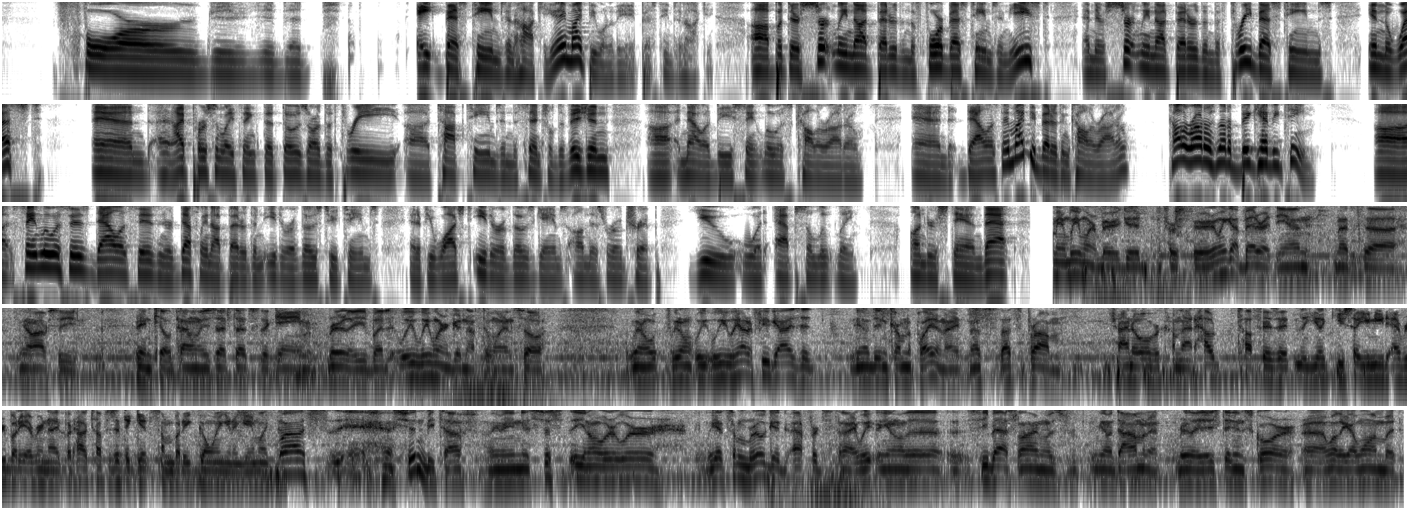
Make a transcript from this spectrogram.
four, uh, eight best teams in hockey. They might be one of the eight best teams in hockey, uh, but they're certainly not better than the four best teams in the East, and they're certainly not better than the three best teams in the West. And and I personally think that those are the three uh, top teams in the Central Division, uh, and that would be St. Louis, Colorado, and Dallas. They might be better than Colorado. Colorado is not a big, heavy team. Uh, St. Louis is, Dallas is, and they're definitely not better than either of those two teams. And if you watched either of those games on this road trip, you would absolutely understand that. I mean, we weren't very good first period, and we got better at the end. But uh, you know, obviously, we didn't kill the penalties. That that's the game, really. But we, we weren't good enough to win. So, you know, we don't. We, we had a few guys that you know didn't come to play tonight. That's that's the problem trying to overcome that. How tough is it? Like you say, you need everybody every night, but how tough is it to get somebody going in a game like that? Well, it's, it shouldn't be tough. I mean, it's just you know we're, we're we had some real good efforts tonight. We you know the, the Seabass line was you know dominant. Really, they just they didn't score. Uh, well, they got one, but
